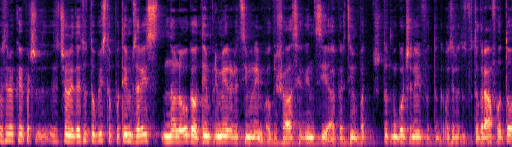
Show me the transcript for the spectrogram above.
oziroma kaj pač začel, da je tudi v bistvu potem zares naloga v tem primeru, recimo, oglaševalske agencije ali recimo pač tudi mogoče ne, foto, oziroma tudi fotografov to,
